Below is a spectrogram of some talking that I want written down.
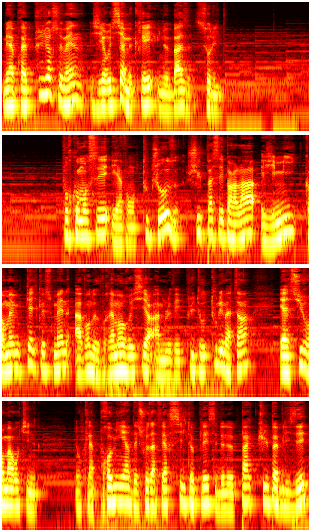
mais après plusieurs semaines, j'ai réussi à me créer une base solide. Pour commencer et avant toute chose, je suis passé par là et j'ai mis quand même quelques semaines avant de vraiment réussir à me lever plus tôt tous les matins et à suivre ma routine. Donc la première des choses à faire s'il te plaît, c'est de ne pas culpabiliser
